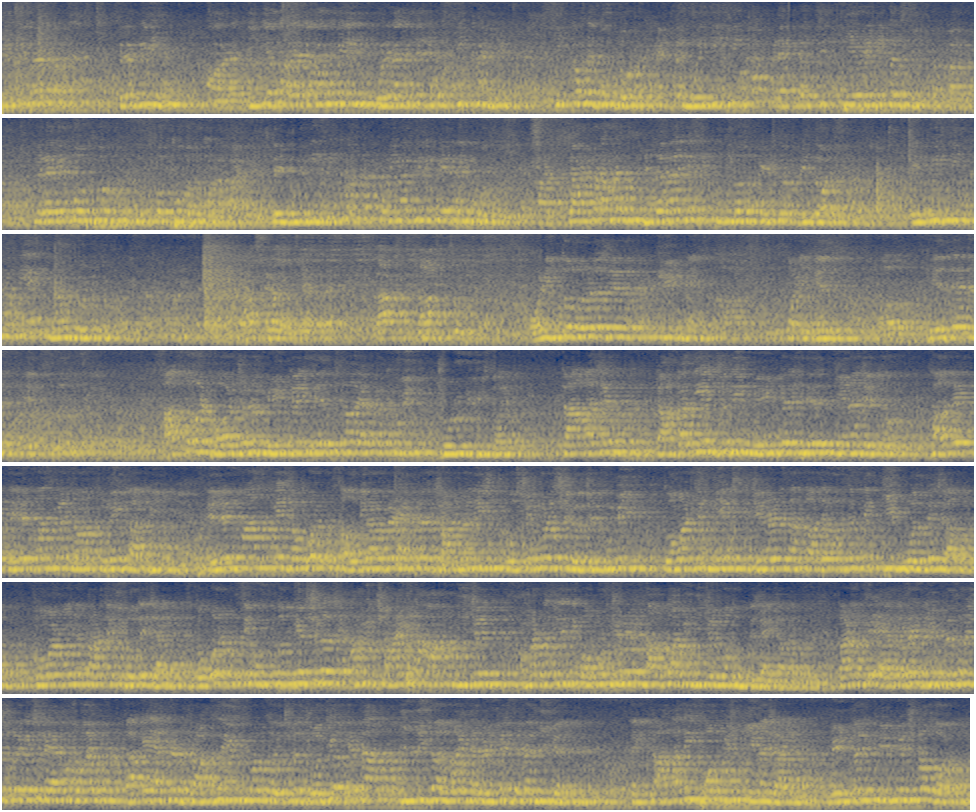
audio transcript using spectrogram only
বিক্রি করে সেটা বিনিময়। আর দ্বিতীয়ত আরেকটা কথা আমি বলে রাখি যে শিক্ষা নিয়ে, শিক্ষা হচ্ছে দু প্রকার একটা নৈতিক শিক্ষা আর একটা হচ্ছে থিওরিটিক্যাল শিক্ষা, বা এটাকে তথ্য, তথ্যগত বলা হয়। সেই নৈতিক শিক্ষা আমরা পরিবার থেকে পেয়ে থাকি। আর তারপর আমরা বিদ্যালয়ে যে পুঁথিগত বিদ্যা অর্জন করি এই দুই শিক্ষা দিয়ে মানুষ গঠিত অরিত্য বলল যে ফিটনেস সরি হেলথ হেলথের স্বাস্থ্যবান হওয়ার জন্য মেন্টালি হেলথটাও একটা খুবই জরুরি বিষয়। টাকা যে টাকা দিয়ে যদি মেন্টালি হেলথ কেনা যেত তাহলে এলেন মাস্কের নাম শুনেই থাকবি এলেন মাস্ককে যখন সৌদি আরবের কোশ্চেন করেছিল যে, তুমি তোমার যে নেক্সট জেনারেশন তাদের উদ্দেশ্যে কি বলতে চাও? তোমার মনে তারা যদি হতে চায়? তখন সে উত্তর দিয়েছিল যে, আমি চাই না, আমি নিজের, আমার কাছে যদি অপরচুনিটি থাকতো আমি নিজের মতো হতে চাইতাম। কারণ সে এতটাই ডিপ্রেশনে চলে গেছিল, এখন হয়। তাকে একটা ড্রাগসও ইউজ করতে হয়েছিল, যদিও সেটা ইলিগাল নয় আমেরিকায় সেটা লিগেল তাই টাকাতেই সব কিছু কেনা যায়। না মেন্টালি ফিটনেসটাও দরকার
